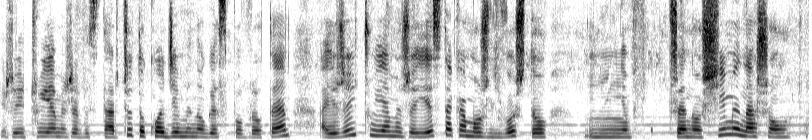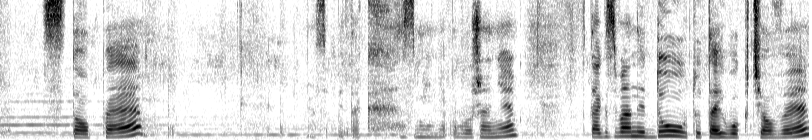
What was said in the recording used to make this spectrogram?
jeżeli czujemy, że wystarczy, to kładziemy nogę z powrotem, a jeżeli czujemy, że jest taka możliwość, to mm, przenosimy naszą stopę. Ja sobie tak zmienię ułożenie. W tak zwany dół tutaj łokciowy.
